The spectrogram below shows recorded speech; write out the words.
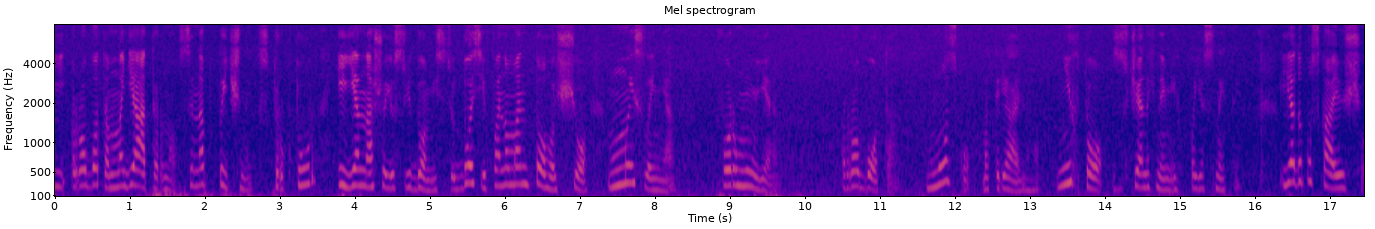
і робота медіаторно-синаптичних структур і є нашою свідомістю. Досі феномен того, що мислення формує робота мозку матеріального, ніхто з вчених не міг пояснити. Я допускаю, що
